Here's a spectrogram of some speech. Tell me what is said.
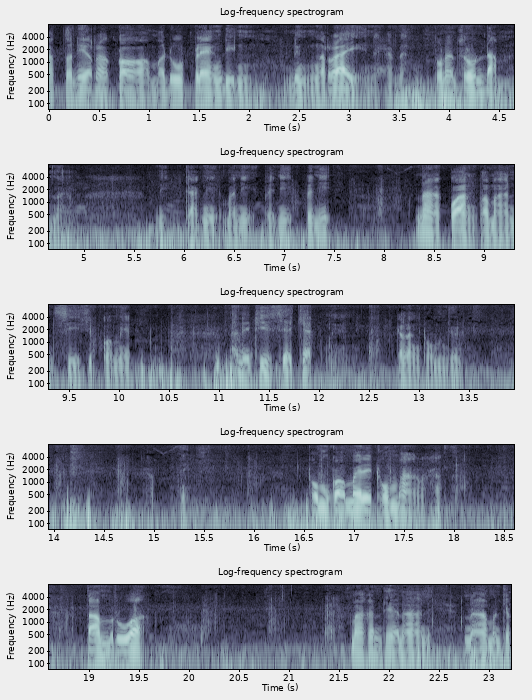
ครับ ตอนนี้เราก็มาดูแปลงดินหนึ่งไร่นะครับนะตรงนั้นถนนดำนะครับนี่จากนี้มานี้ไปนี้ไปนี้หน้ากว้างประมาณ 40 กว่าเมตร อันนี้ที่เสียแจ็คเนี่ยกำลังถมอยู่นี่ครับนี่ถมก็ไม่ได้ถมมากหรอกครับ ตามรั้ว มาคันเทนานี่หน้ามันจะ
